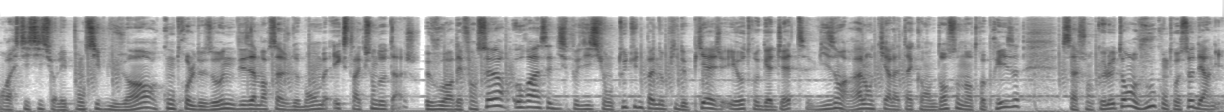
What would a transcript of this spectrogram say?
On reste ici sur les poncifs du genre, contrôle de zone, désamorçage de bombes, extraction d'otages. Le joueur défenseur aura à sa disposition toute une panoplie de pièges et autres gadgets visant à ralentir l'attaquant dans son entreprise, sachant que le temps joue contre ce dernier.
